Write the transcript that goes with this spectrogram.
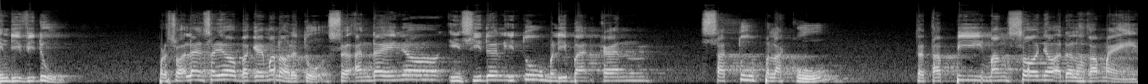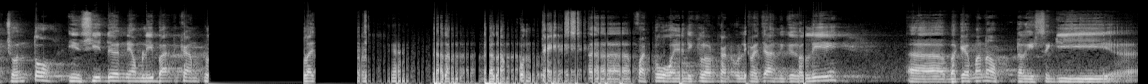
individu. Persoalan saya bagaimana Datuk? Seandainya insiden itu melibatkan satu pelaku tetapi mangsanya adalah ramai. Contoh insiden yang melibatkan pelajar dalam dalam konteks fatwa yang dikeluarkan oleh kerajaan negara Malay uh, bagaimana dari segi uh,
